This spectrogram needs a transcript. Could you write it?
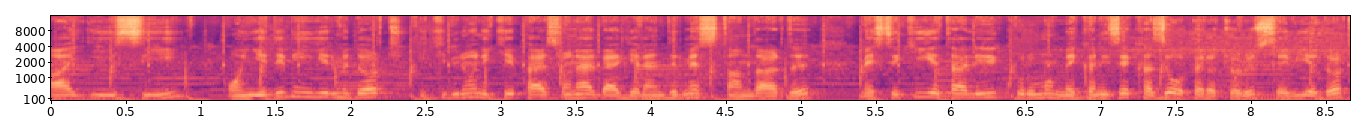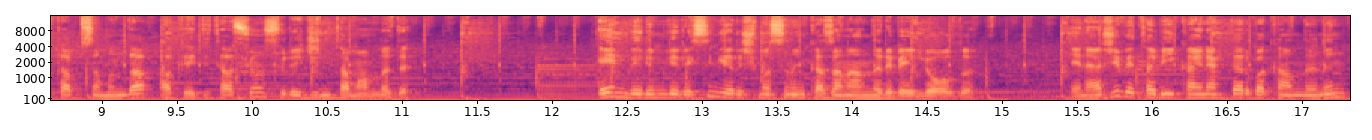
IEC 17024-2012 personel belgelendirme standardı Mesleki Yeterlilik Kurumu Mekanize Kazı Operatörü seviye 4 kapsamında akreditasyon sürecini tamamladı. En verimli resim yarışmasının kazananları belli oldu. Enerji ve Tabi Kaynaklar Bakanlığı'nın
